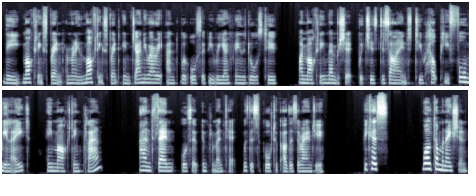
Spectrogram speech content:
the marketing sprint, I'm running the marketing sprint in January and will also be reopening the doors to my marketing membership, which is designed to help you formulate a marketing plan and then also implement it with the support of others around you. Because world domination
